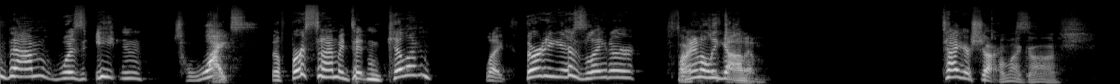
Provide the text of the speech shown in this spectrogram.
of them was eaten twice. The first time it didn't kill him, like 30 years later, finally got him. Tiger sharks. Oh my gosh.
